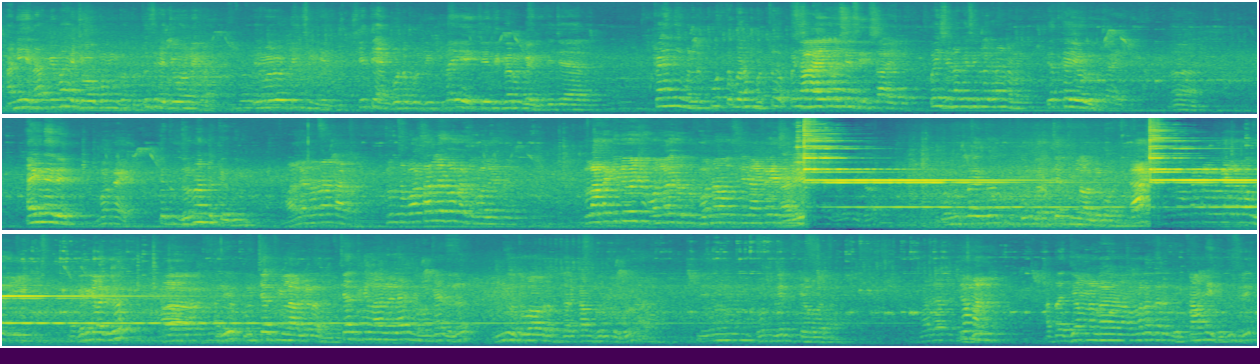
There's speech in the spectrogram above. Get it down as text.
आणि हे ना मी माझ्या जीवा कमवून घेतो दुसऱ्या जीवा नाही का त्यामुळे टेन्शन घ्यायचं शेती आहे पोटापुरती. नाही शेती करून घ्यायची त्याच्या काय नाही म्हणलं पोट भरून फक्त पैसे. पैसे. नका शिल्लक राहणार मग त्यात काय एवढं? काय? हा. आहे की नाही रे? मग काय? त्यातून धरून आणलं का कोणी मला ना ना तुमचं बॉस चाललंय बघायचं बोलायचं. तुला आता किती वेळ फोन लावतो तू फोन ना काय अरे म्हणून जायचं, कोण घरात charging लावलेलं आहे. काय? घरी गेला का अरे फोन चार्जिंग लावलेला होता चार्जिंग लावलेला आहे ना, मग काय झालं मी होतो वावरात जरा काम करत होतो म्हणून फोन घरी ठेवला होता आता जेवणाला मला जरा घरी काम येते दुसरे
